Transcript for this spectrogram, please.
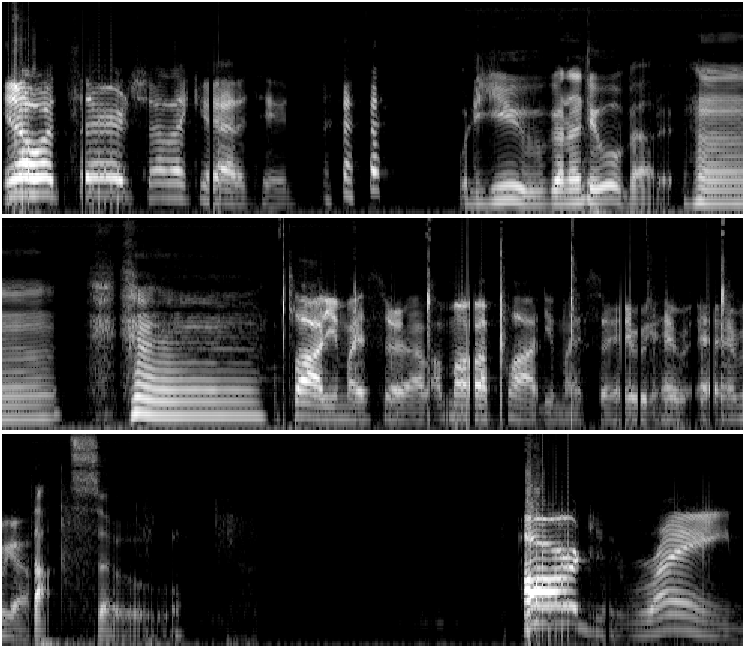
You know what, Serge? I like your attitude. What are you gonna do about it? Huh? Huh? applaud you, my sir. I'm gonna applaud you, my sir. Here we, here, here we go. Thought so. Hard rain.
